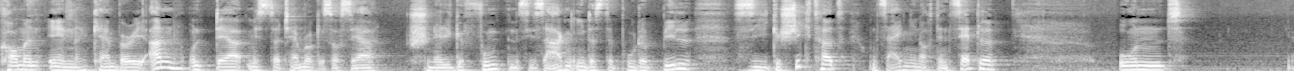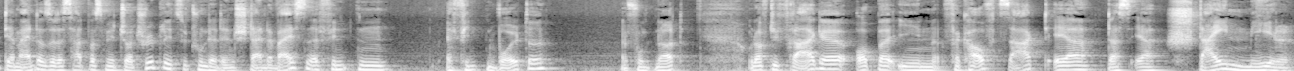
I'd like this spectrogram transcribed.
kommen in Canberry an und der Mr. Tamrock ist auch sehr schnell gefunden. Sie sagen ihm, dass der Bruder Bill sie geschickt hat und zeigen ihm auch den Zettel. Und der meint also, das hat was mit George Ripley zu tun, der den Stein der Weißen erfinden, erfinden wollte, erfunden hat. Und auf die Frage, ob er ihn verkauft, sagt er, dass er Steinmehl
